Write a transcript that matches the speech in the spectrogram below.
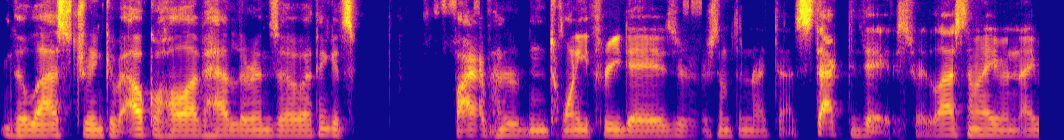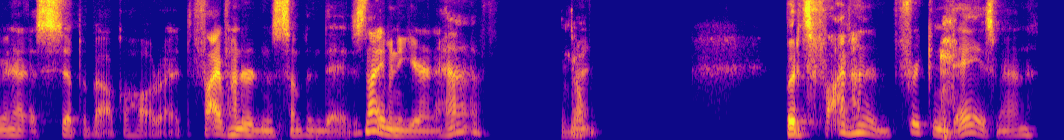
the last drink of alcohol I've had, Lorenzo, I think it's 523 days or something like that. Stacked days, right? The last time I even I even had a sip of alcohol, right? 500 and something days. It's not even a year and a half, No. right? But it's 500 freaking days, man.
